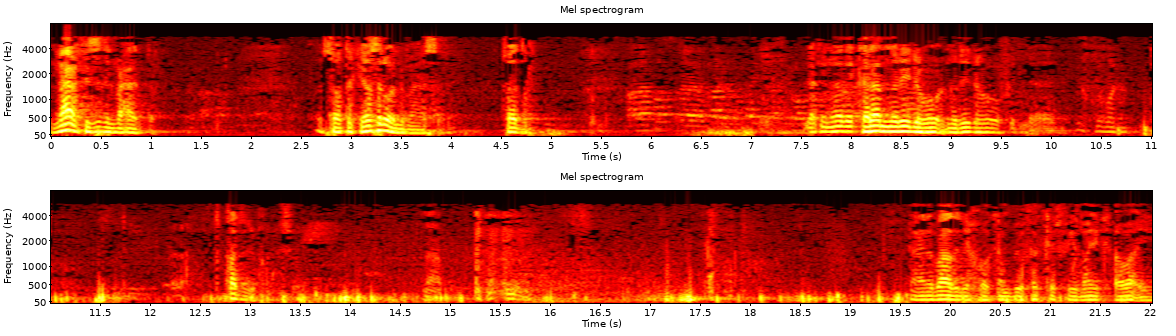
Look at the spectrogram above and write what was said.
نعم في زيد المعاد. صوتك يصل ولا ما يصل؟ تفضل. لكن هذا الكلام نريده نريده في تقرب نعم. يعني بعض الإخوة كان بيفكر في مايك هوائي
